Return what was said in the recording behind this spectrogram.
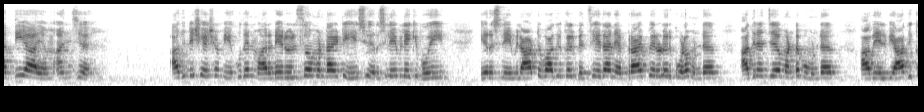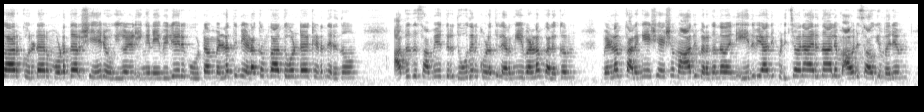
അധ്യായം അഞ്ച്. അതിന്റെ ശേഷം യഹൂദന്മാരുടെ ഒരു ഉത്സവമുണ്ടായിട്ട് യേശു എറുസലേമിലേക്ക് പോയി. എറുസലേമിൽ ആട്ടുവാതിൽക്കൽ ബെത്സേദ എബ്രായ പേരുള്ള ഒരു കുളമുണ്ട്. അതിനഞ്ച് മണ്ഡപമുണ്ട്. അവയിൽ വ്യാധിക്കാർ കുരുടർ മുടന്തർ ക്ഷയരോഗികൾ ഇങ്ങനെ വലിയൊരു കൂട്ടം വെള്ളത്തിന്റെ ഇളക്കം കാത്തുകൊണ്ട് കിടന്നിരുന്നു. അതത് സമയത്തൊരു ദൂതൻ കുളത്തിൽ ഇറങ്ങി വെള്ളം കലക്കും. വെള്ളം കലങ്ങിയ ശേഷം ആദ്യം ഇറങ്ങുന്നവൻ ഏത് വ്യാധി പിടിച്ചവനായിരുന്നാലും അവന് സൗഖ്യം വരും.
